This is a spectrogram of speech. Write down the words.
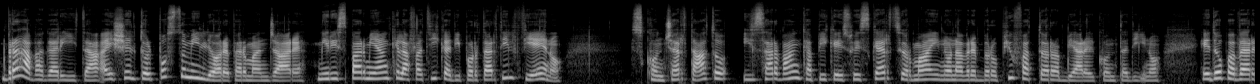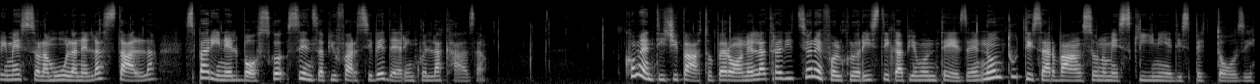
Brava Garita, hai scelto il posto migliore per mangiare, mi risparmi anche la fatica di portarti il fieno. Sconcertato, il Sarvan capì che i suoi scherzi ormai non avrebbero più fatto arrabbiare il contadino e dopo aver rimesso la mula nella stalla, sparì nel bosco senza più farsi vedere in quella casa. Come anticipato però, nella tradizione folcloristica piemontese non tutti i Sarvan sono meschini e dispettosi.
